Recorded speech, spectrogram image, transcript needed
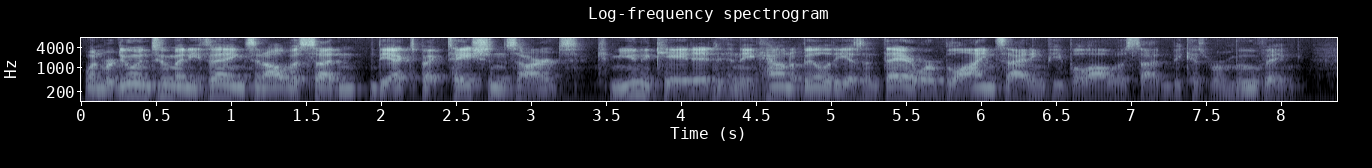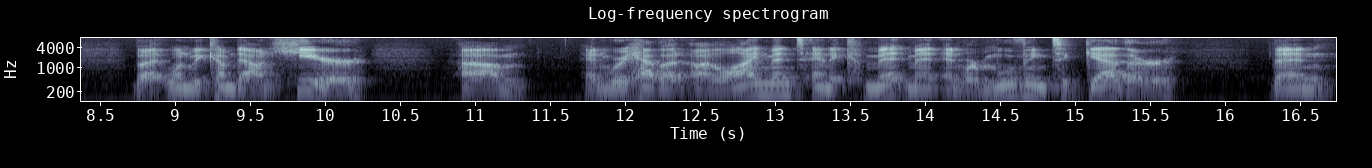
when we're doing too many things and all of a sudden the expectations aren't communicated and the accountability isn't there, we're blindsiding people all of a sudden because we're moving. But when we come down here um, and we have a, an alignment and a commitment and we're moving together, then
